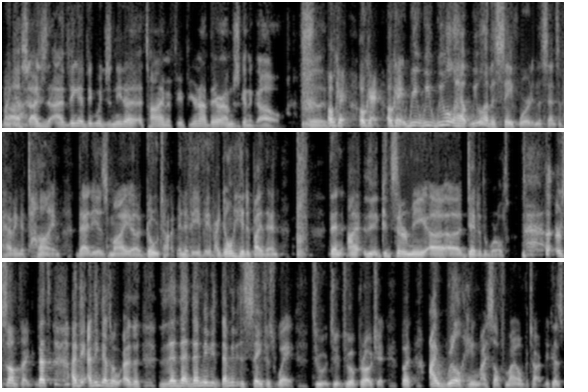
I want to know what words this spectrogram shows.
My Uh, so I just I think I think we just need a, a time. If if you're not there, I'm just gonna go. Really. Okay, okay, okay. We, we we will have we will have a safe word in the sense of having a time that is my uh, go time, and if, if if I don't hit it by then, then I consider me uh, uh, dead to the world or something. That's I think I think that's a, uh, that, that that may be that may be the safest way to to to approach it. But I will hang myself for my own petard because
